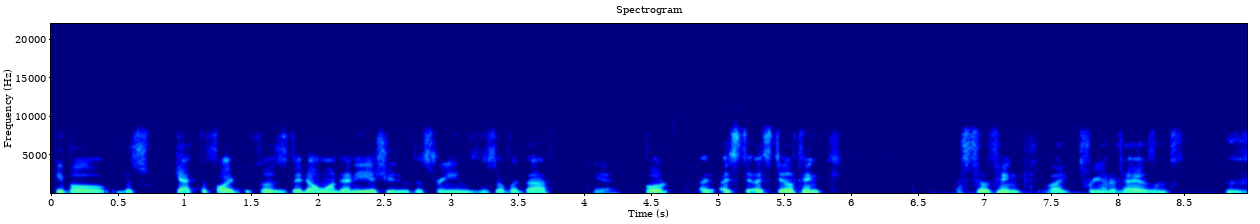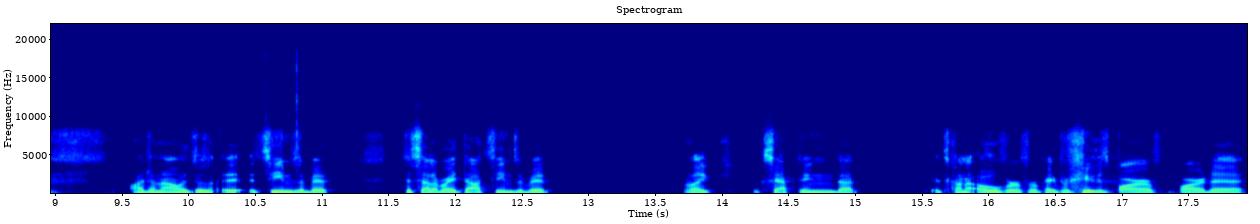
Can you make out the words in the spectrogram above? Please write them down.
people just get the fight because they don't want any issues with the streams and stuff like that. Yeah. But I, I, st- I still think, I still think like three hundred thousand. I don't know. It doesn't. It, it seems a bit to celebrate. That seems a bit like accepting that it's kind of over for pay per views, bar bar the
